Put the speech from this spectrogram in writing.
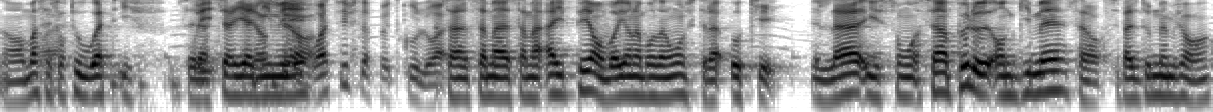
Non, moi c'est Ouais. surtout What If. C'est la série animée. sûr. What if ça peut être cool, ouais. Ça m'a ça m'a hypé en voyant la bande annonce. J'étais là, ok. Là, ils sont. C'est un peu le entre guillemets. Alors, c'est pas du tout le même genre, hein,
